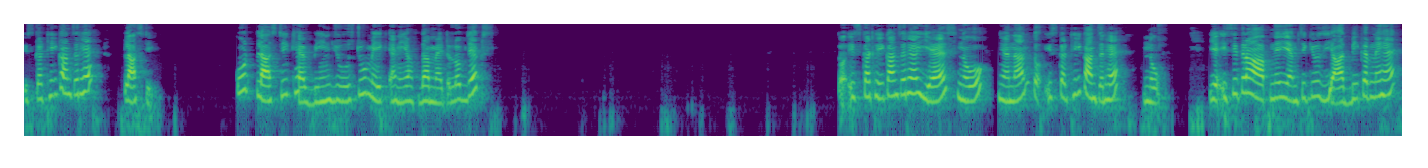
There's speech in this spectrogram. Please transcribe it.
इसका ठीक आंसर है plastic. Could plastic have been use to make any of the metal objects तो इसका ठीक आंसर है यस नो या नन तो इसका ठीक आंसर है नो ये इसी तरह आपने ये एमसीक्यूज याद भी करने हैं।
